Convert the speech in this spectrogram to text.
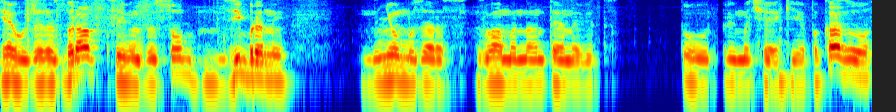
Я його вже розбирав, це він вже зібраний. На ньому зараз зламана антенна від того приймача, який я показував.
